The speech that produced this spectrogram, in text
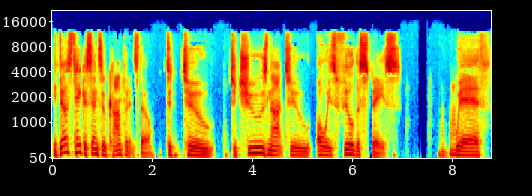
it does take a sense of confidence, though, to to to choose not to always fill the space mm-hmm. with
